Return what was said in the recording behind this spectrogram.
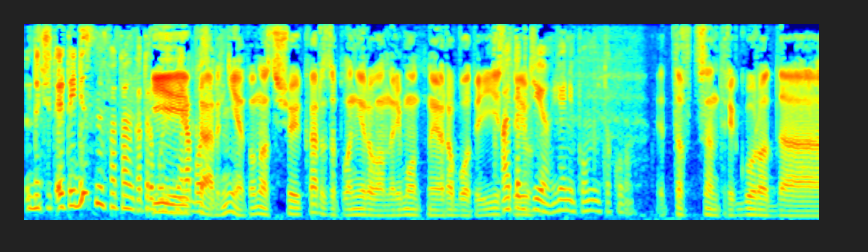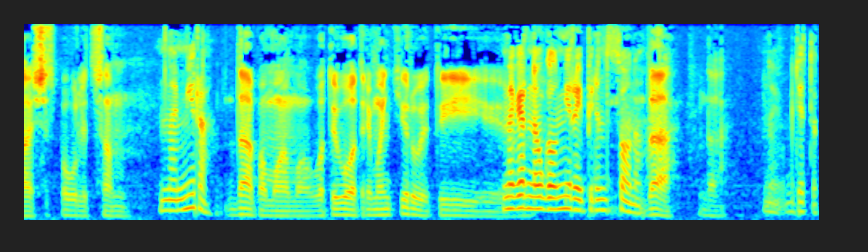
значит, это единственный фонтан, который будет И не икар. работать? Нет, у нас еще икар запланирован ремонтные работы. Если А это где? Я не помню такого. Это в центре города, сейчас по улицам На Мира? Да, по-моему. Вот его отремонтируют и... Наверное, угол Мира и Перенсона. Да, да. Ну, Где-то,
